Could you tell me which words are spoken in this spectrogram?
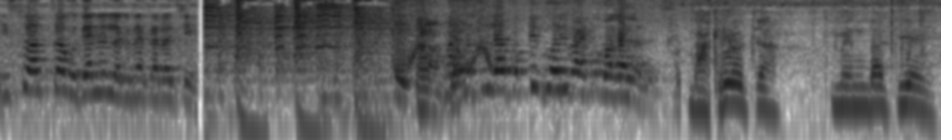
विश्वासचा उद्याने लग्न करायचे. मला तुला फक्त गोरी बायको बघायला लागेल. भाकरी होत्या. मेणबाती आहे.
